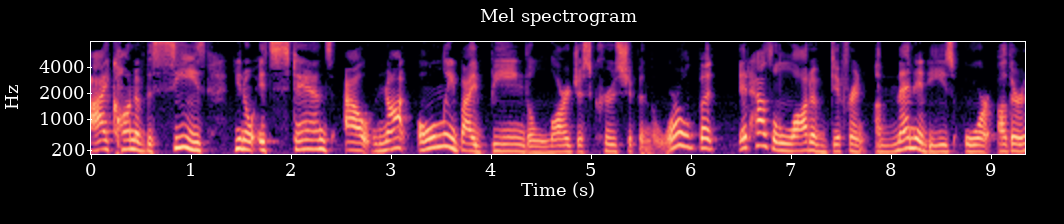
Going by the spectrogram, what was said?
icon of the seas, you know, it stands out not only by being the largest cruise ship in the world, but it has a lot of different amenities or other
